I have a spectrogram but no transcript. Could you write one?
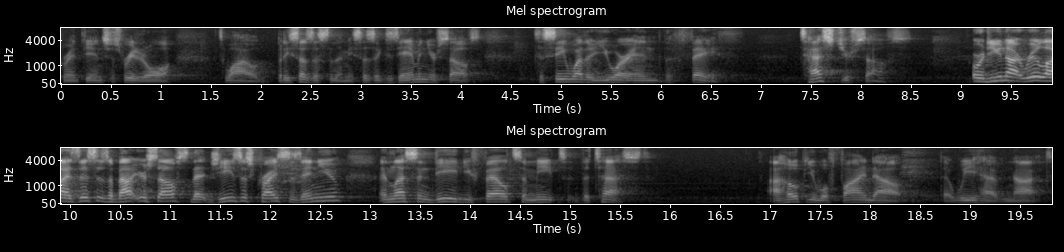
Corinthians, just read it all. It's wild. But he says this to them He says, Examine yourselves to see whether you are in the faith. Test yourselves. Or do you not realize this is about yourselves, that Jesus Christ is in you, unless indeed you fail to meet the test? I hope you will find out that we have not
